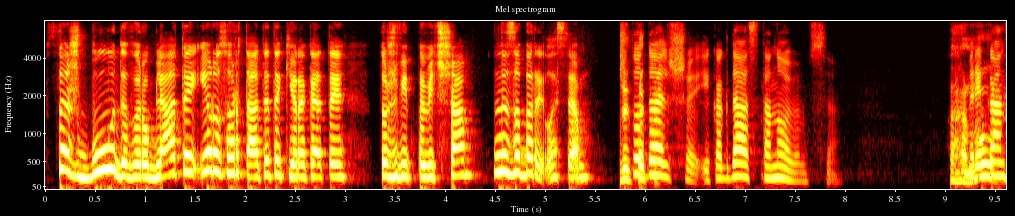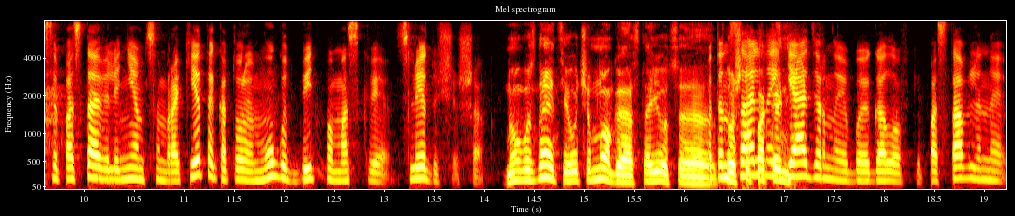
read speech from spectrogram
все ж буде виробляти і розгортати такі ракети. Тож відповідь США не забарилася. Что так- дальше и когда остановимся? Ага, ну, Американцы поставили немцам ракеты, которые могут бить по Москве. Следующий шаг. но вы знаете, очень много остается то, что Потенциально пока... не- ядерные боеголовки поставлены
